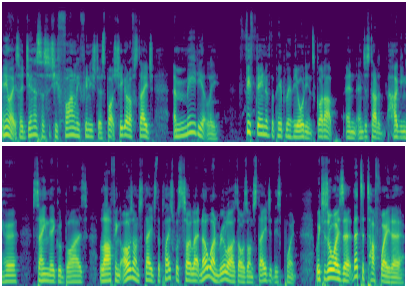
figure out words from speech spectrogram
Anyway, so Genesis, she finally finished her spot. She got off stage immediately. 15 of the people in the audience got up and, and just started hugging her, saying their goodbyes, laughing. I was on stage. The place was so loud. No one realized I was on stage at this point, which is always a that's a tough way to.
